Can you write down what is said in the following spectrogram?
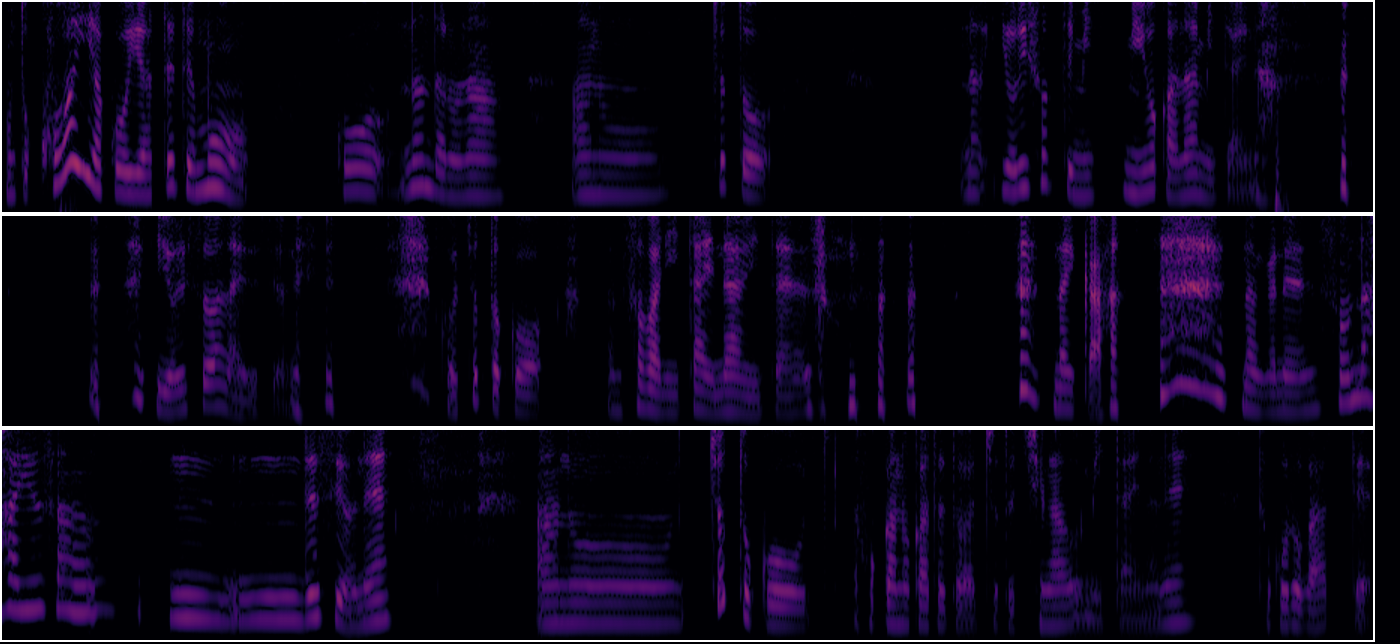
本当怖い役をやっててもこうなんだろうなあのちょっとな寄り添ってみようかなみたいな。寄り添わないですよね。こうちょっとこうそばにいたいなみたいなそんな。ないか。なんかねそんな俳優さんですよね。あのー、ちょっとこう他の方とはちょっと違うみたいなねところがあって、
